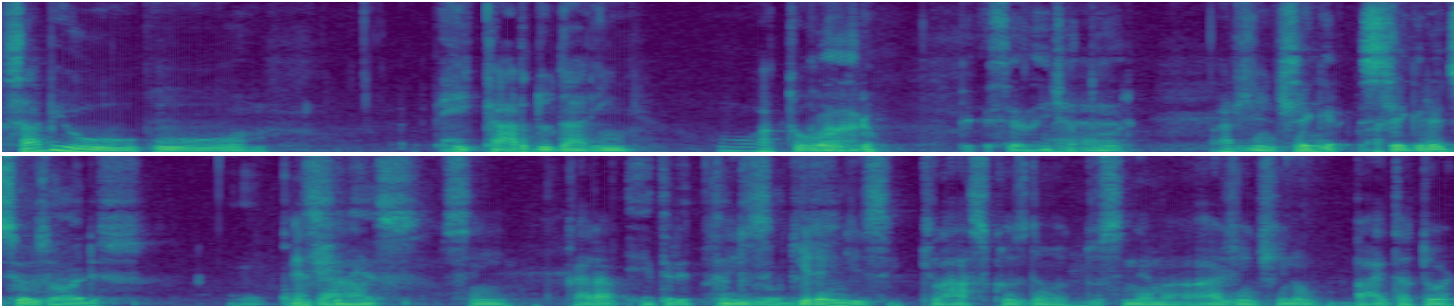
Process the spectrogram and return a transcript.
Sabe o, o Ricardo Darim, o ator Claro, excelente é, ator. argentino? Segre- Segredo de Seus Olhos, um com Exato, chinês. Sim, o cara Entre tantos grandes clássicos do, do cinema argentino, baita ator.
